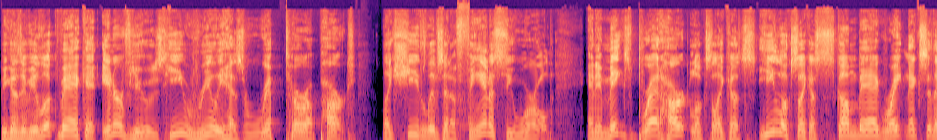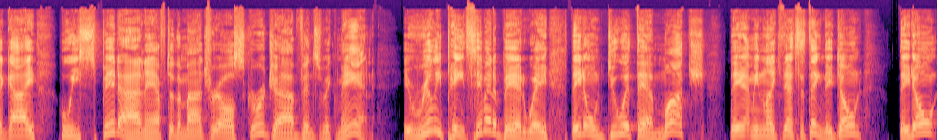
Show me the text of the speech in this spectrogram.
because if you look back at interviews, he really has ripped her apart. Like she lives in a fantasy world. And it makes Bret Hart looks like a he looks like a scumbag right next to the guy who he spit on after the Montreal Screwjob, Vince McMahon. It really paints him in a bad way. They don't do it that much. They, I mean, like that's the thing. They don't, they don't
